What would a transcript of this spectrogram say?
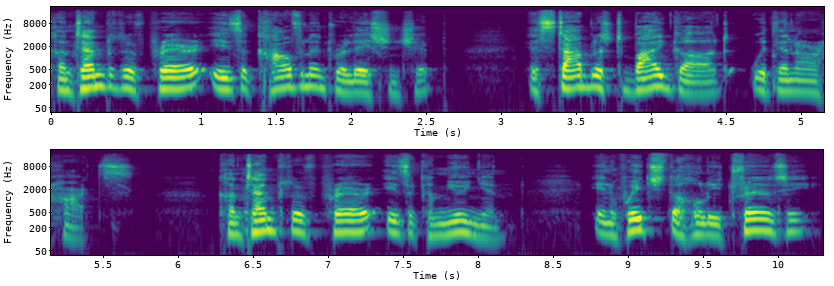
Contemplative prayer is a covenant relationship established by God within our hearts. Contemplative prayer is a communion in which the Holy Trinity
